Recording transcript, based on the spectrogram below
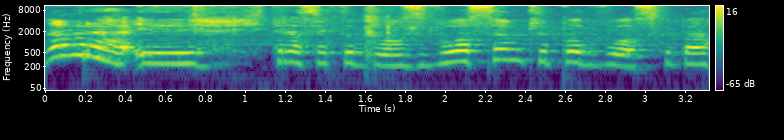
Dobra, i teraz jak to było? Z włosem czy pod włos? Chyba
